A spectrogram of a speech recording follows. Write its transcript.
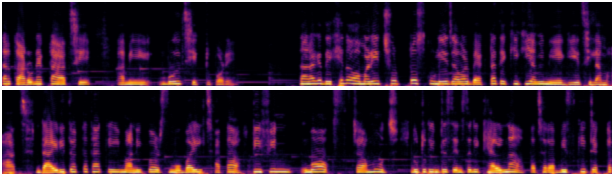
তার কারণ একটা আছে, আমি বলছি একটু পরে। তার আগে দেখে নাও আমার এই ছোট্ট স্কুলে যাওয়ার ব্যাগটাতে কি কি আমি নিয়ে গিয়েছিলাম আজ। ডায়েরি তো একটা থাকেই মানি পার্স মোবাইল ছাতা, টিফিন বক্স, চামচ, দুটো তিনটে সেন্সারি খেলনা, তাছাড়া বিস্কিট, একটা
